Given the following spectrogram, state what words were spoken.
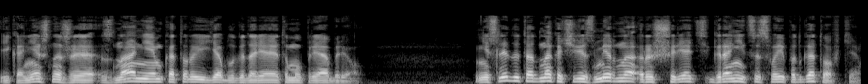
и, конечно же, знаниям, которые я благодаря этому приобрел. Не следует, однако, чрезмерно расширять границы своей подготовки».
